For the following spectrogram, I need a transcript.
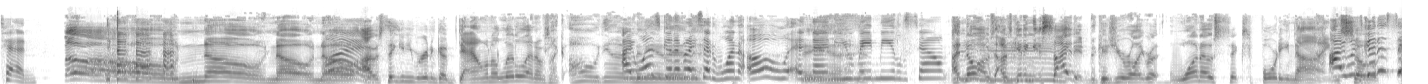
ten. Oh no, no, no! What? I was thinking you were going to go down a little, and I was like, oh, yeah. I was gonna, but I said one oh, and then Yeah. you made me sound. I know. I was. I was getting excited because you were like 106.49. I was so gonna say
